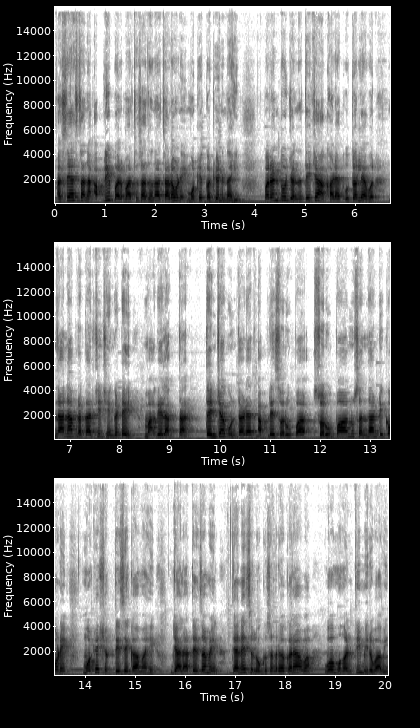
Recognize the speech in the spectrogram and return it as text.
असे असताना आपली परमार्थ साधना चालवणे मोठे कठीण नाही. परंतु जनतेच्या आखाड्यात उतरल्यावर नाना प्रकारची झेंगटे मागे लागतात. त्यांच्या गुंताड्यात आपले स्वरूपा स्वरूपानुसंधान टिकवणे मोठे शक्तीचे काम आहे. ज्याला ते जमेल त्यानेच लोकसंग्रह करावा व महंती मिरवावी.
